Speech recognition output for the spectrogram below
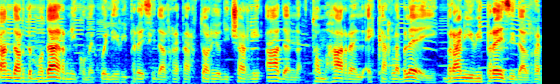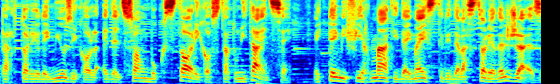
Standard moderni come quelli ripresi dal repertorio di Charlie Aden, Tom Harrell e Carla Bley, brani ripresi dal repertorio dei musical e del songbook storico statunitense e temi firmati dai maestri della storia del jazz,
